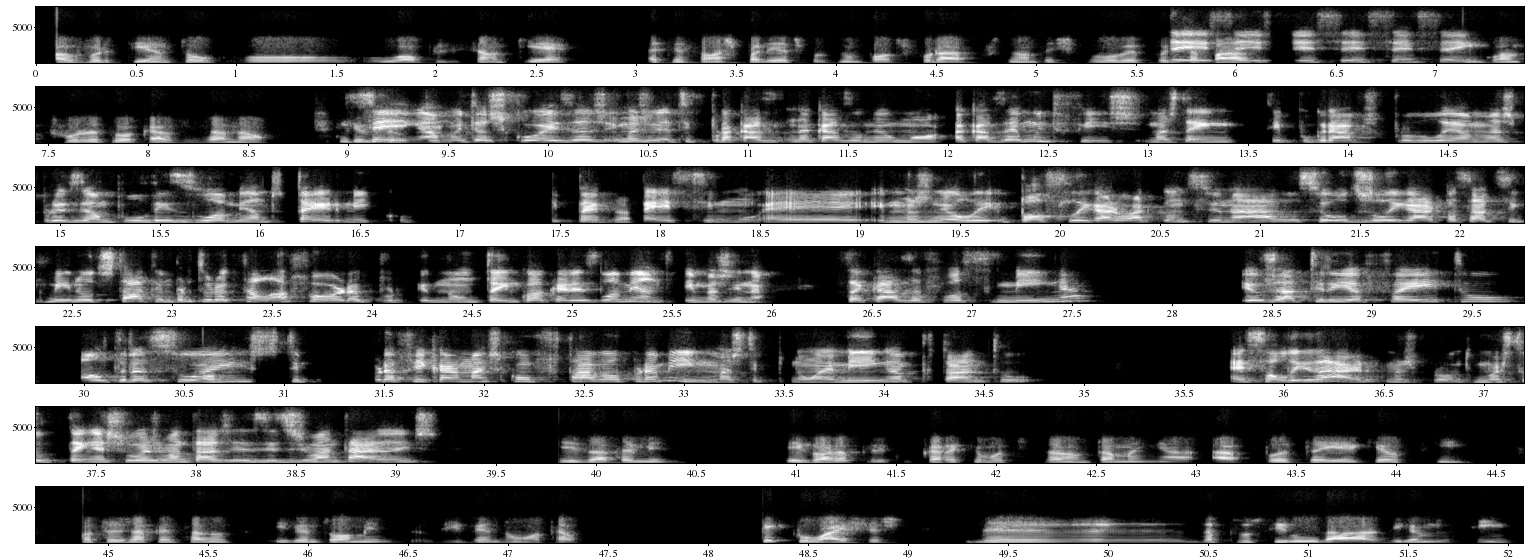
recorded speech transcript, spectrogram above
a vertente ou, ou, ou, a oposição que é atenção às paredes, porque não podes furar, porque senão tens que devolver depois sim, tapado. Sim, sim, sim, sim, Enquanto for a tua casa já não. Quer sim, dizer, há muitas coisas, imagina, tipo, por acaso, na casa onde eu moro, a casa é muito fixe, mas tem, tipo, graves problemas, por exemplo, de isolamento térmico. Tipo, é Exato. péssimo. É, imagina, eu posso ligar o ar-condicionado, se eu desligar, passado 5 minutos está a temperatura que está lá fora, porque não tem qualquer isolamento. Imagina, se a casa fosse minha, eu já teria feito alterações oh. tipo, para ficar mais confortável para mim, mas tipo, não é minha, portanto é só lidar. Mas pronto, mas tudo tem as suas vantagens e desvantagens. Exatamente. E agora eu queria colocar aqui uma questão também à, à plateia, que é o seguinte vocês já pensaram eventualmente viver num hotel? O que é que tu achas de, da possibilidade, digamos assim,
